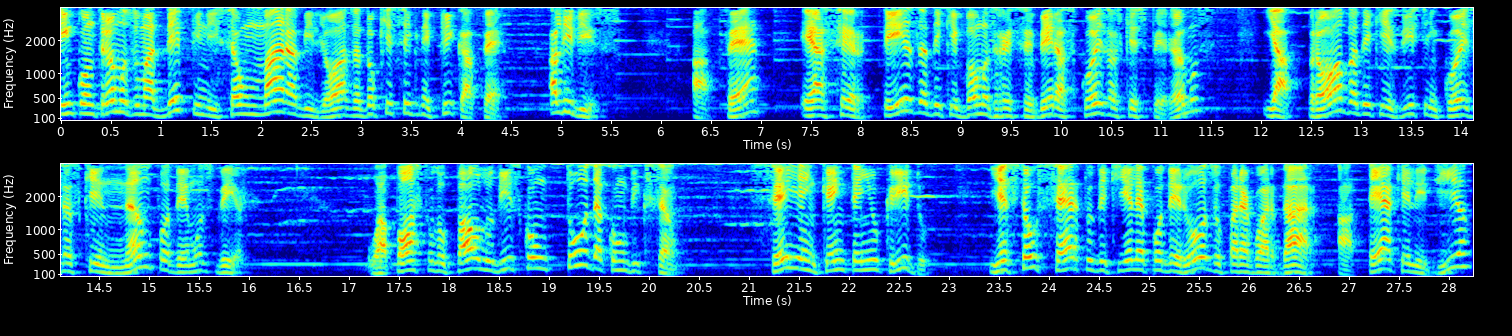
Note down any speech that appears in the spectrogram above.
encontramos uma definição maravilhosa do que significa a fé. Ali diz: A fé é a certeza de que vamos receber as coisas que esperamos e a prova de que existem coisas que não podemos ver. O apóstolo Paulo diz com toda convicção: Sei em quem tenho crido, e estou certo de que Ele é poderoso para guardar até aquele dia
